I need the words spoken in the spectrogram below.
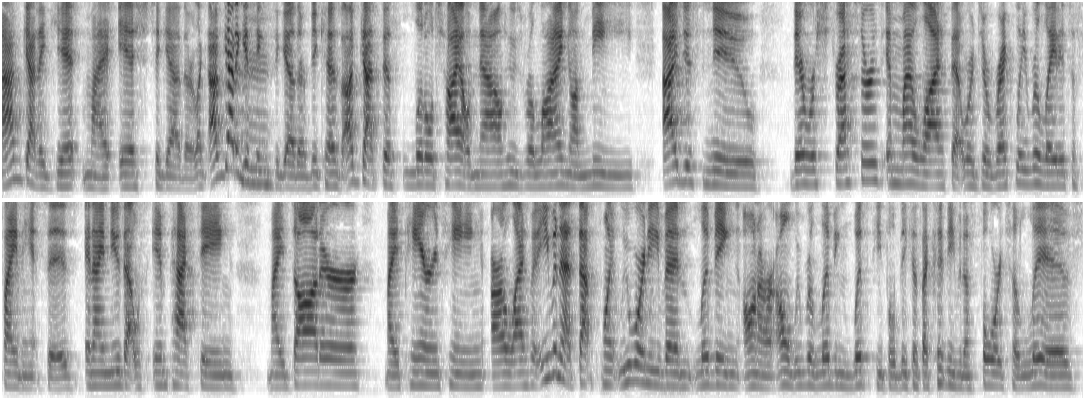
I've got to get my ish together. Like I've got to get mm. things together because I've got this little child now who's relying on me. I just knew there were stressors in my life that were directly related to finances. And I knew that was impacting my daughter, my parenting, our life. And even at that point, we weren't even living on our own. We were living with people because I couldn't even afford to live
